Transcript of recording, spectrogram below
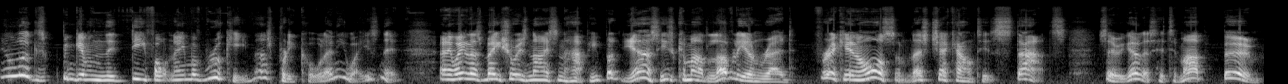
Know, look, it's been given the default name of Rookie. That's pretty cool anyway, isn't it? Anyway, let's make sure he's nice and happy. But yes, he's come out lovely and red. Freaking awesome. Let's check out his stats. So here we go. Let's hit him up. Boom.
